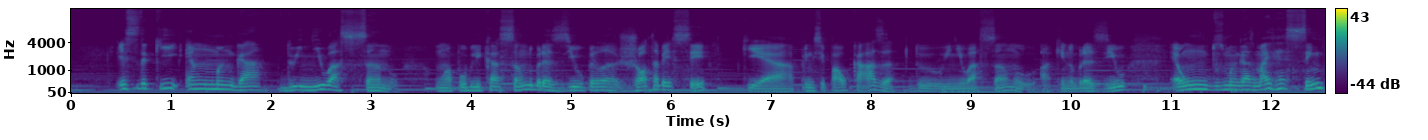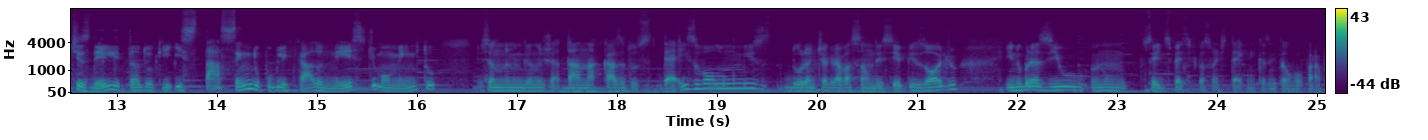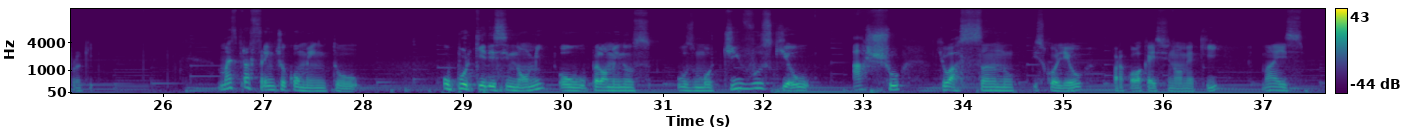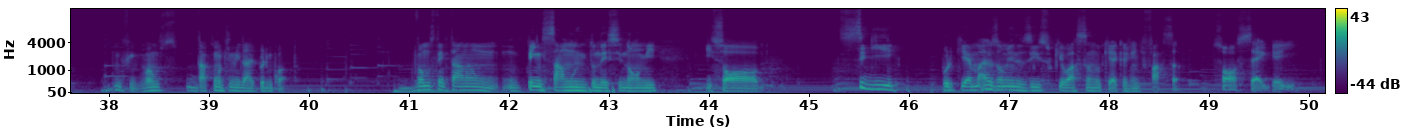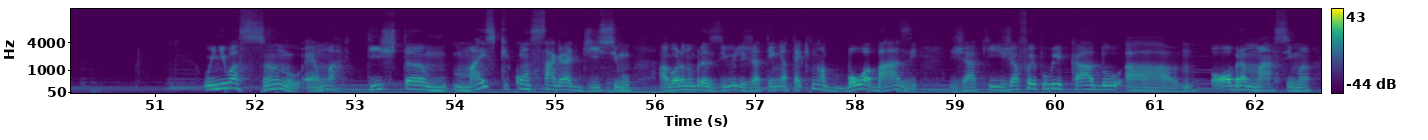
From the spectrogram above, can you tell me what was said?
Esse daqui é um mangá do Inio Asano, uma publicação no Brasil pela JBC, que é a principal casa do Inio Asano aqui no Brasil. É um dos mangás mais recentes dele, tanto que está sendo publicado neste momento. Se eu não me engano, já está na casa dos 10 volumes durante a gravação desse episódio. E no Brasil, eu não sei de especificações técnicas, então vou parar por aqui. Mais pra frente eu comento o porquê desse nome, ou pelo menos os motivos que eu acho que o Asano escolheu para colocar esse nome aqui, mas enfim, vamos dar continuidade por enquanto. Vamos tentar não pensar muito nesse nome e só seguir, porque é mais ou menos isso que o Asano quer que a gente faça. Só segue aí. O Inio Asano é um artista mais que consagradíssimo. Agora no Brasil ele já tem até que uma boa base, já que já foi publicado a obra máxima,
